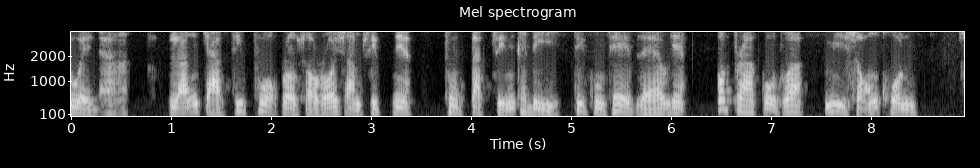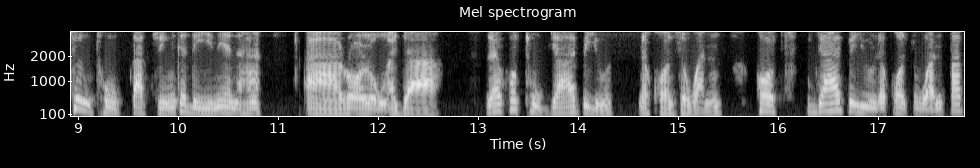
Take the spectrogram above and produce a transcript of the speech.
ด้วยนะ หลังจากที่พวกเรา230เนี่ยถูกตัดสินคดีที่กรุงเทพแล้วเนี่ยก็ปรากฏว่ามีสองคน ซึ่งถูกตัดสินคดีเนี่ยนะฮะอ่ารอลงอาญาแล้วก็ถูกย้ายไปอยู่ นครสวรรค์ พอย้ายไปอยู่นครสวรรค์ปั๊บ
